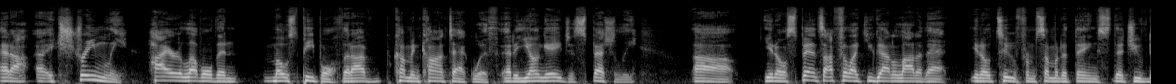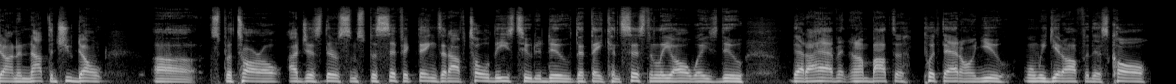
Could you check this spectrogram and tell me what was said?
at a, a extremely higher level than most people that I've come in contact with at a young age, especially. Uh, you know, Spence, I feel like you got a lot of that, you know, too, from some of the things that you've done, and not that you don't, uh, Spataro. I just there's some specific things that I've told these two to do that they consistently always do that I haven't, and I'm about to put that on you when we get off of this call.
